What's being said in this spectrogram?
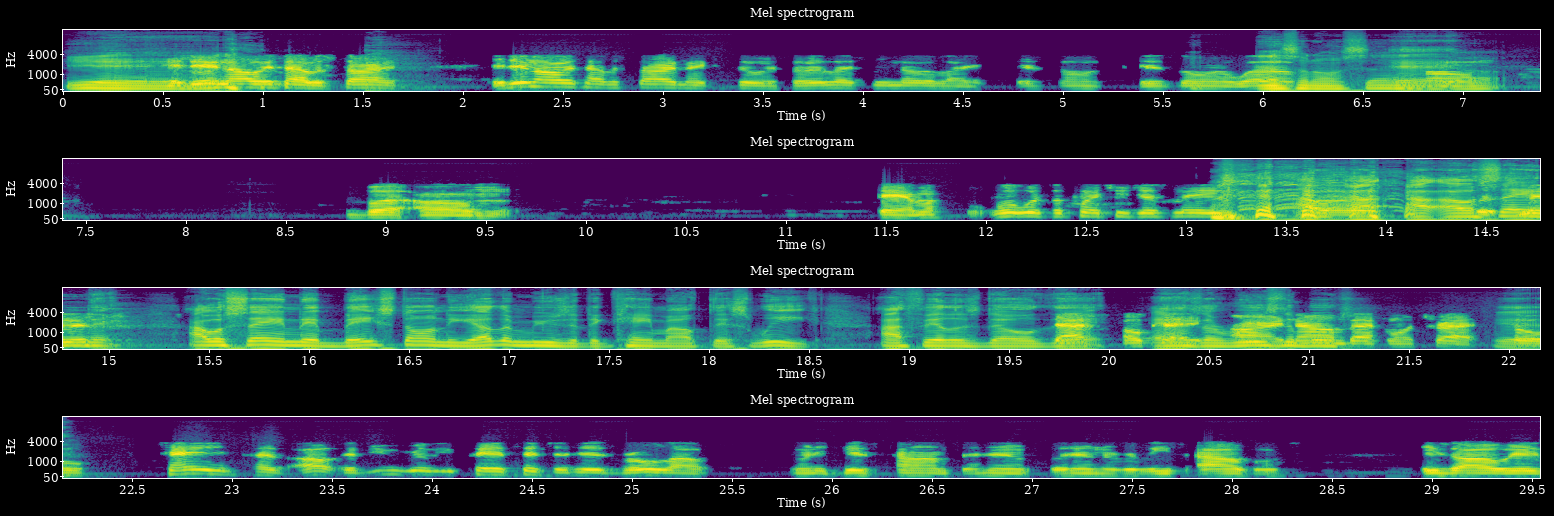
yeah. it didn't always have a star. It didn't always have a star next to it, so it lets me know like it's doing it's doing well. That's what I'm saying. Yeah. But um, damn, what was the point you just made? I, I, I, I was saying minute. that I was saying that based on the other music that came out this week, I feel as though that That's okay. as a All right, reasonable now I'm back on track. Yeah. So Chainz has all. If you really pay attention to his rollouts when it gets time to him for him to release albums, he's always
